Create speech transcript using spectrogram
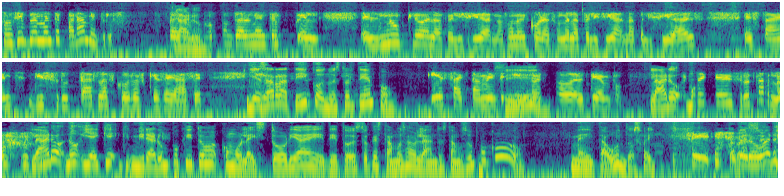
son simplemente parámetros. Pero Claro. no son realmente el, el, el núcleo de la felicidad, no son el corazón de la felicidad. La felicidad es, está en disfrutar las cosas que se hacen. Y es a raticos, no es todo el tiempo. Exactamente, Sí. y no es todo el tiempo. Claro. Por eso hay que disfrutarlo. Claro, no, y hay que mirar un poquito como la historia de, de todo esto que estamos hablando. Estamos un poco meditabundos hoy. Sí. Pero bueno,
